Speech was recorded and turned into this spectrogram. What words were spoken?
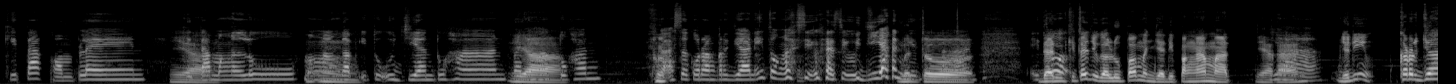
kita komplain, Iya. kita mengeluh, menganggap itu ujian Tuhan, padahal Iya. Tuhan nggak sekurang kerjaan itu ngasih ngasih ujian gitu Betul. kan. Itu dan kita juga lupa menjadi pengamat ya ya, kan jadi kerja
